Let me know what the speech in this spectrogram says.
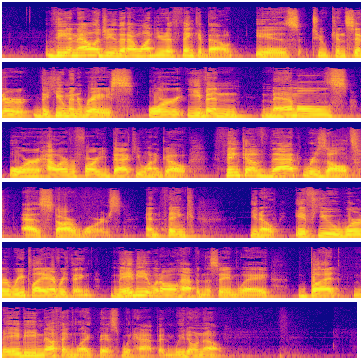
the analogy that I want you to think about is to consider the human race or even mammals or however far you back you want to go. Think of that result as Star Wars and think, you know, if you were to replay everything, maybe it would all happen the same way, but maybe nothing like this would happen. We don't know.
